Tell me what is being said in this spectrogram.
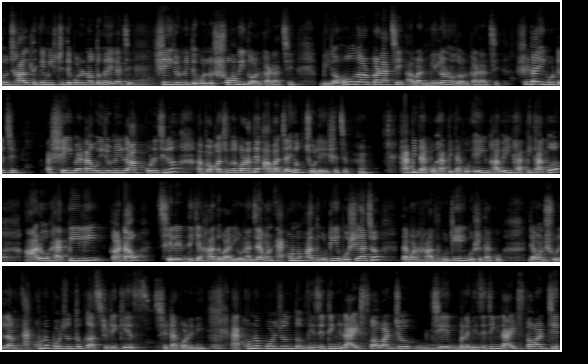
তো ঝাল থেকে মিষ্টিতে পরিণত হয়ে গেছে, সেই জন্যই তো বলল সবই দরকার আছে। বিরহও দরকার আছে, আবার মিলনও দরকার আছে। সেটাই ঘটেছে। আর সেই ব্যাটা ওই জন্যই রাগ করেছিল আর বকাঝকা করাতে আবার যাই হোক চলে এসেছে। হুম হ্যাপি থাকো হ্যাপি থাকো, এইভাবেই হ্যাপি থাকো। আরও হ্যাপিলি কাটাও, ছেলের দিকে হাত বাড়িও না। যেমন এখনও হাত গুটিয়ে বসে আছো, তেমন হাত গুটিয়েই বসে থাকো। যেমন শুনলাম এখনও পর্যন্ত কাস্টাডি কেস সেটা করেনি। এখনও পর্যন্ত ভিজিটিং রাইটস পাওয়ার যে মানে ভিজিটিং রাইটস পাওয়ার যে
